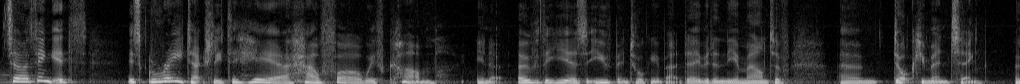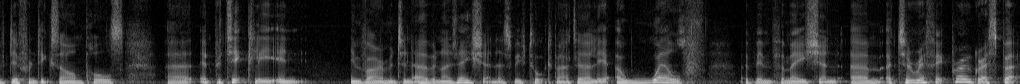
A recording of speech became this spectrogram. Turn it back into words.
So I think it's it's great actually to hear how far we've come. You know, over the years that you've been talking about, David, and the amount of um, documenting of different examples, uh, particularly in environment and urbanisation, as we've talked about earlier, a wealth of information, um, a terrific progress. But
